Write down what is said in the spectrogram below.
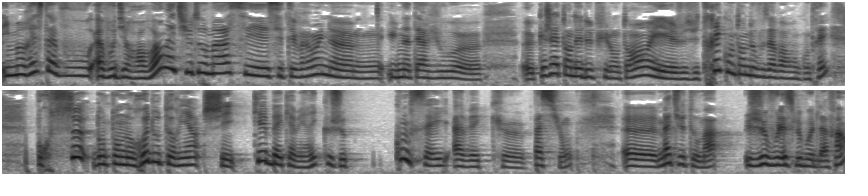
il me reste à vous, à vous dire au revoir, Mathieu Thomas. C'était vraiment une, une interview euh, euh, que j'attendais depuis longtemps et je suis très contente de vous avoir rencontré. Pour ceux dont on ne redoute rien chez Québec Amérique, que je conseille avec passion, Mathieu Thomas. Je vous laisse le mot de la fin.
